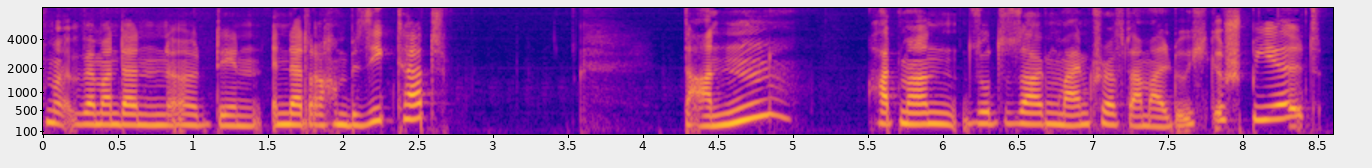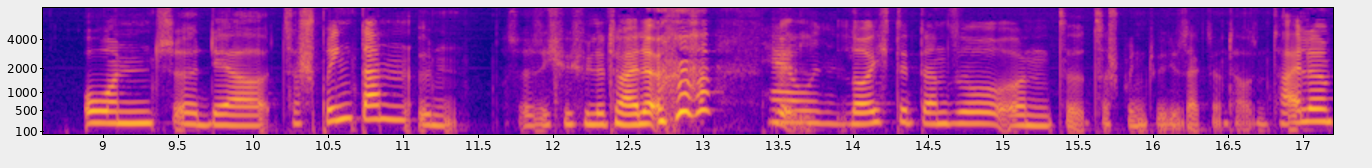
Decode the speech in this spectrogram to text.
wenn man dann äh, den Enderdrachen besiegt hat, dann hat man sozusagen Minecraft einmal durchgespielt und äh, der zerspringt dann in, was weiß ich, wie viele Teile. Leuchtet dann so und äh, zerspringt, wie gesagt, in tausend Teile.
